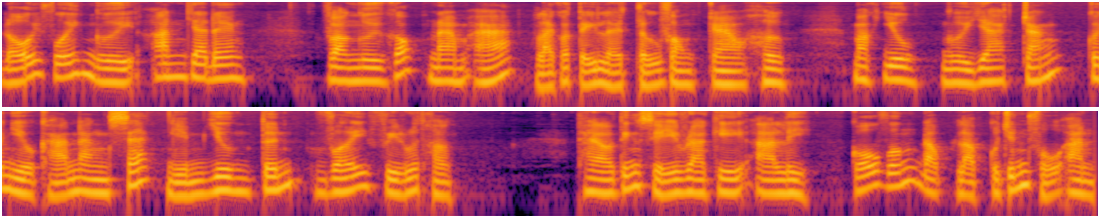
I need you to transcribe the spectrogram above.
đối với người Anh da đen và người gốc Nam Á lại có tỷ lệ tử vong cao hơn, mặc dù người da trắng có nhiều khả năng xét nghiệm dương tính với virus hơn. Theo tiến sĩ Raki Ali, cố vấn độc lập của chính phủ Anh,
